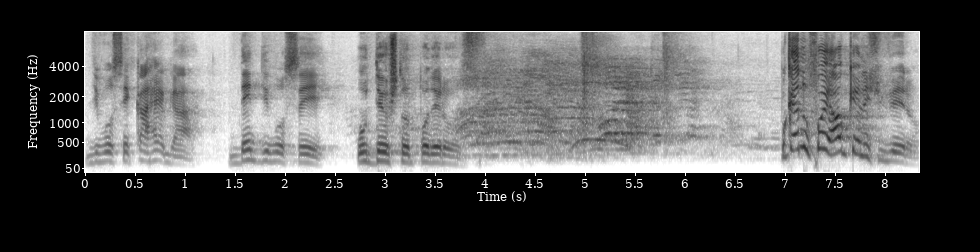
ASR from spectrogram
de você carregar dentro de você o Deus Todo-Poderoso? Porque não foi algo que eles viveram.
